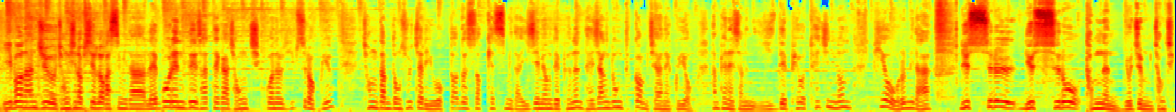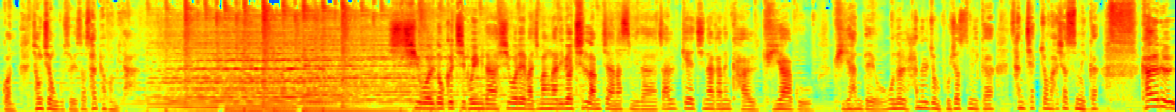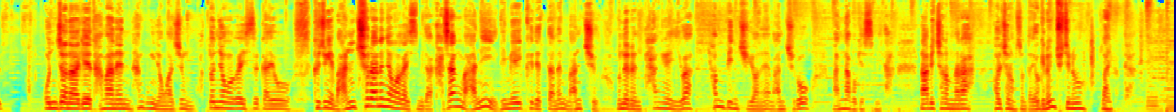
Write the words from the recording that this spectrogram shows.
이번 한 주 정신없이 흘러갔습니다. 레고랜드 사태가 정치권을 휩쓸었고요. 청담동 술자리 의혹 떠들썩했습니다. 이재명 대표는 대장동 특검 제안했고요. 한편에서는 이 대표 퇴진론 피어오릅니다. 뉴스를 뉴스로 덮는 요즘 정치권 정치연구소에서 살펴봅니다. 10월도 끝이 보입니다. 10월의 마지막 날이 며칠 남지 않았습니다. 짧게 지나가는 가을 귀하고 귀한데요. 오늘 하늘 좀 보셨습니까? 산책 좀 하셨습니까? 가을을 온전하게 담아낸 한국 영화 중 어떤 영화가 있을까요? 그 중에 만추라는 영화가 있습니다. 가장 많이 리메이크 됐다는 만추. 오늘은 탕웨이와 현빈 주연의 만추로 만나보겠습니다. 나비처럼 날아 벌처럼 쏜다. 여기는 주진우 라이브입니다.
